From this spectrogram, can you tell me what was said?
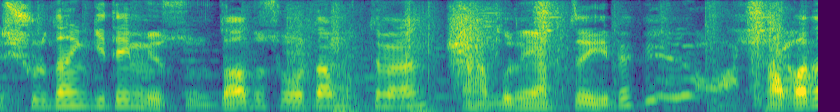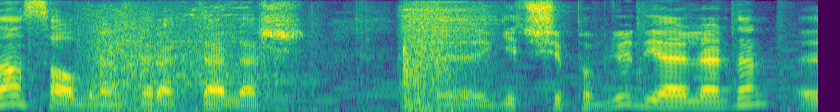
şuradan gidemiyorsunuz. Daha doğrusu oradan muhtemelen aha bunu yaptığı gibi havadan saldıran karakterler e, geçiş yapabiliyor. Diğerlerden e,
